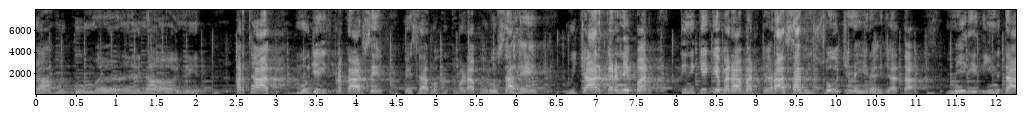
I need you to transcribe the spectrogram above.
राम को मनाने अर्थात मुझे इस प्रकार से ऐसा बहुत बड़ा भरोसा है। विचार करने पर तिनके के बराबर जरा सा भी सोच नहीं रह जाता। मेरी दीनता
